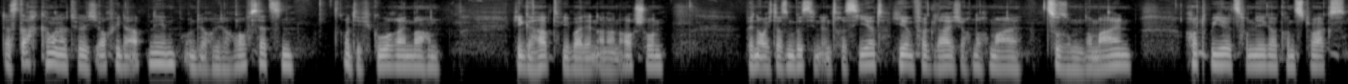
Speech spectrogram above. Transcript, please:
Das Dach kann man natürlich auch wieder abnehmen und auch wieder raufsetzen und die Figur reinmachen. Wie gehabt, wie bei den anderen auch schon. Wenn euch das ein bisschen interessiert, hier im Vergleich auch nochmal zu so einem normalen Hot Wheels von Mega Constructs,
